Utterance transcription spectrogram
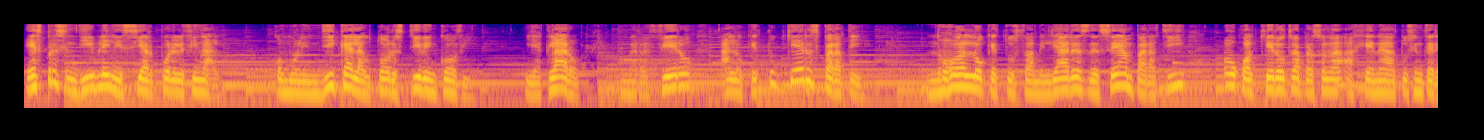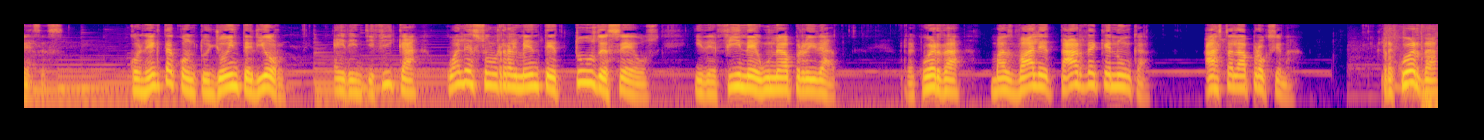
Es prescindible iniciar por el final, como le indica el autor Stephen Covey. Y aclaro, me refiero a lo que tú quieres para ti, no a lo que tus familiares desean para ti o cualquier otra persona ajena a tus intereses. Conecta con tu yo interior e identifica cuáles son realmente tus deseos y define una prioridad. Recuerda, más vale tarde que nunca. Hasta la próxima. Recuerda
